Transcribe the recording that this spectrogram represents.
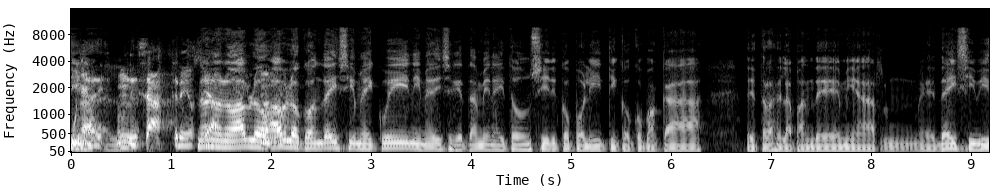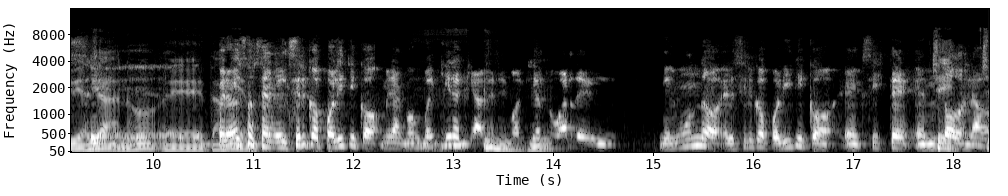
un desastre. no, no, no, hablo, hablo con Daisy McQueen y me dice que también hay todo un circo político como acá, detrás de la pandemia. Eh, Daisy vive allá, ¿no? Eh, pero eso es en el circo político, mira, con cualquiera que hable, en cualquier lugar del, del mundo, el circo político existe en todos lados.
